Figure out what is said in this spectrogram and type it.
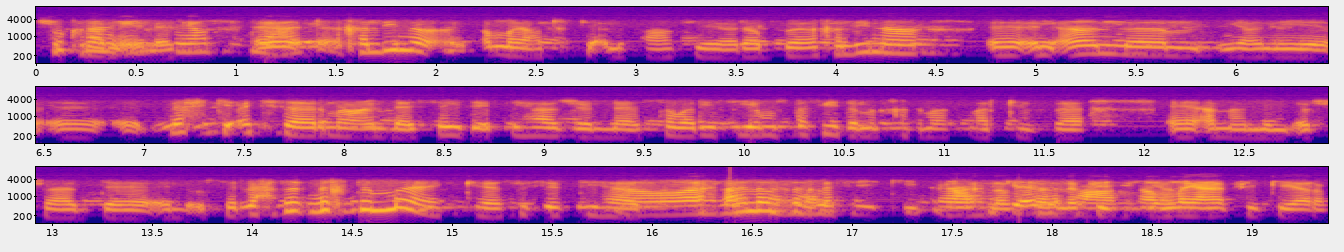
شكرا لك. خلينا الله يعطيك ألف عافية يا رب. خلينا الآن يعني نحكي أكثر مع السيدة ابتهاج السواريس هي مستفيدة من خدمات مركز امل للارشاد آه، الأسري. رح نختم معك سيدة ابتهاج. أهلا وسهلا. فيكي. أهلا وسهلا فيك. الله يعافيك يا رب.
